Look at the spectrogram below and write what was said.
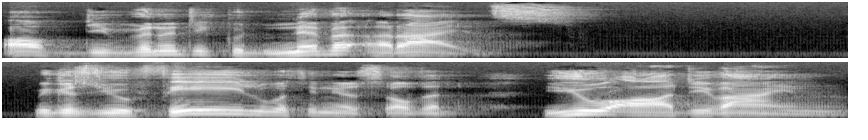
of divinity could never arise. Because you feel within yourself that you are divine.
